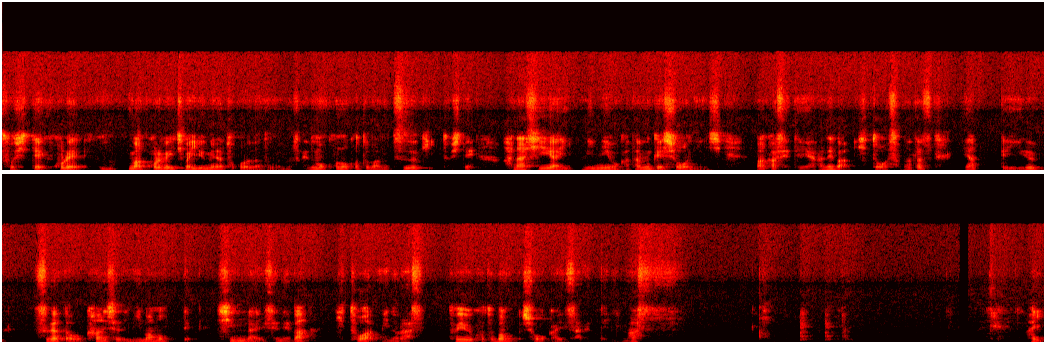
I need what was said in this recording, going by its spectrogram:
そして、これ、まあ、これが一番有名なところだと思いますけども、この言葉の続きとして、話し合い、耳を傾け承認し、任せてやらねば人は育たず、やっている姿を感謝で見守って、信頼せねば人は実らず。という言葉も紹介されています。はい、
